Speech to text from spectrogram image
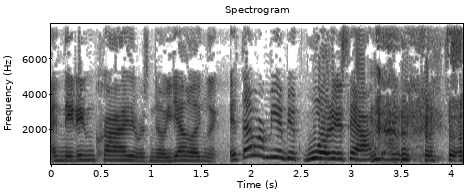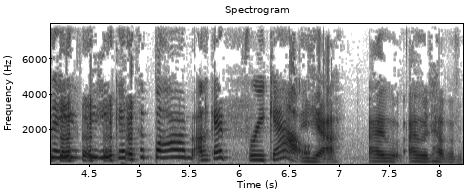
And they didn't cry, there was no yelling. Like, if that were me, I'd be like, what is happening? Save me, get the bomb. Like, I'd freak out. Yeah, I I would have a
